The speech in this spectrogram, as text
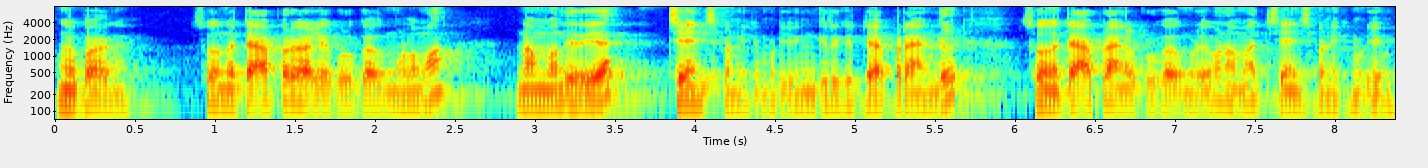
இங்கே பாருங்கள் ஸோ அந்த டேப்பர் வேலையை கொடுக்கறது மூலமாக நம்ம வந்து இதையே சேஞ்ச் பண்ணிக்க முடியும். இங்கே இருக்குது டேப்பர் ஆங்கிள் ஸோ அந்த டேப்பர் ஆங்கிள் கொடுக்கறது மூலியமாக நம்ம சேஞ்ச் பண்ணிக்க முடியும்.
